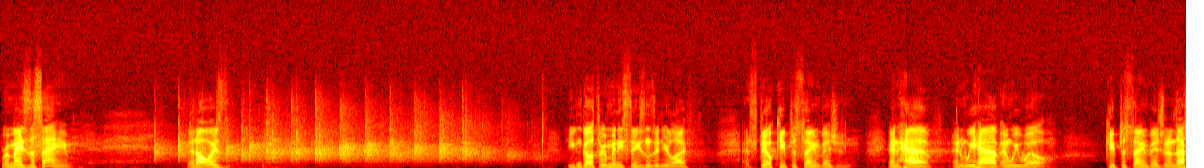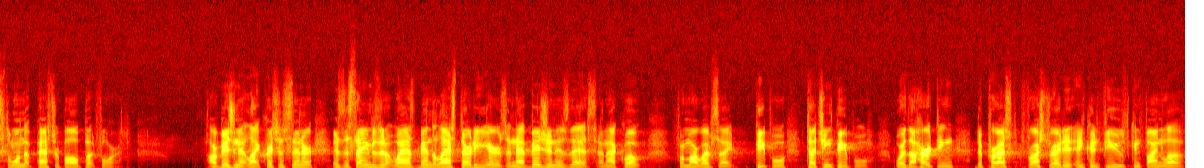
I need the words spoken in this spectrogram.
remains the same. It always. You can go through many seasons in your life and still keep the same vision, and have, and we have, and we will keep the same vision. And that's the one that Pastor Paul put forth. Our vision at Light Christian Center is the same as it has been the last 30 years, and that vision is this, and I quote from our website people touching people, where the hurting, depressed, frustrated, and confused can find love,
